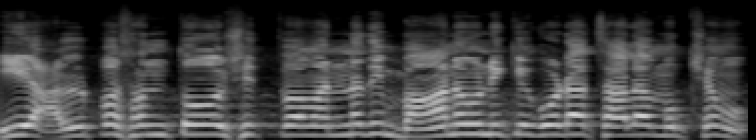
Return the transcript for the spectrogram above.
ఈ అల్ప సంతోషిత్వం అన్నది మానవునికి కూడా చాలా ముఖ్యము.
